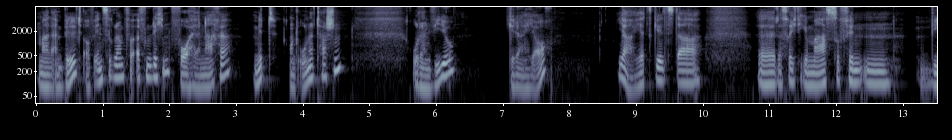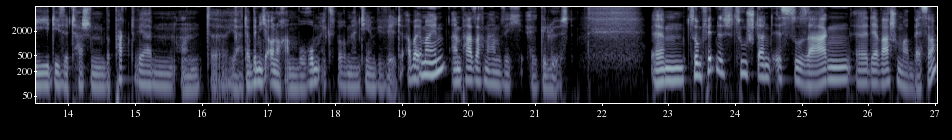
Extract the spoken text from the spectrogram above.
mal ein Bild auf Instagram veröffentlichen, vorher, nachher, mit und ohne Taschen. Oder ein Video. Geht eigentlich auch. Ja, jetzt gilt es da, äh, das richtige Maß zu finden, wie diese Taschen bepackt werden. Und äh, ja, da bin ich auch noch am rumexperimentieren wie wild. Aber immerhin, ein paar Sachen haben sich äh, gelöst. Ähm, zum Fitnesszustand ist zu sagen, äh, der war schon mal besser.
